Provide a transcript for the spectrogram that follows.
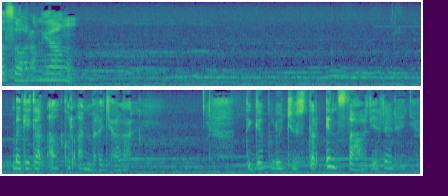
seorang yang bagikan Al-Quran berjalan. 30 juz terinstal di dadanya.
